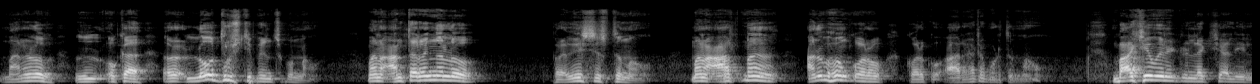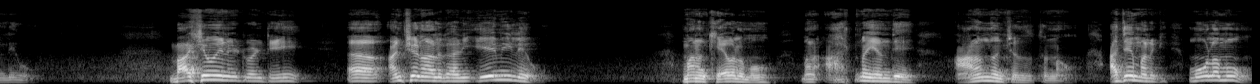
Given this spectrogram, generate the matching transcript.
మనలో ఒక లో దృష్టి పెంచుకున్నాం. మన అంతరంగంలో ప్రవేశిస్తున్నాం. మన ఆత్మ అనుభవం కొర కొరకు ఆరాటపడుతున్నాం. బాహ్యమైనటువంటి లక్ష్యాలు ఏం లేవు. బాహ్యమైనటువంటి అంచనాలు కానీ ఏమీ లేవు. మనం కేవలము మన ఆత్మయందే ఆనందం చెందుతున్నాం. అదే మనకి మూలము.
